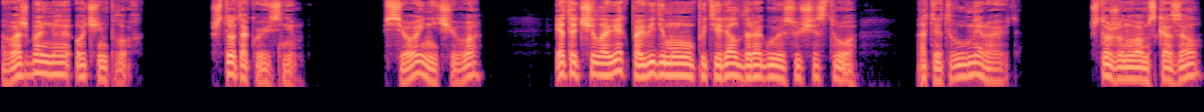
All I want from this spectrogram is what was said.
«Ваш больной очень плох». Что такое с ним? Все и ничего. Этот человек, по-видимому, потерял дорогое существо. От этого умирают. Что же он вам сказал?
